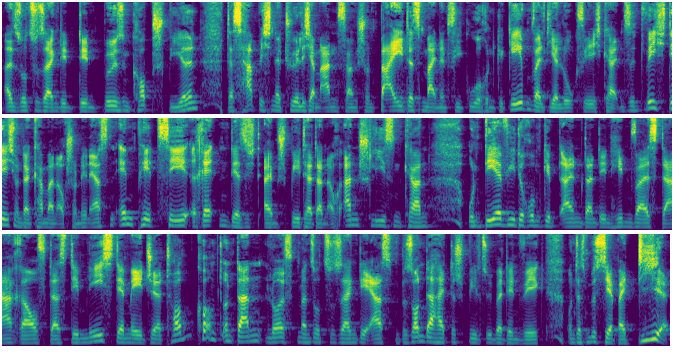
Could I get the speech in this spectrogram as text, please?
also sozusagen den, den bösen Kopf spielen. Das habe ich natürlich am Anfang schon beides meinen Figuren gegeben, weil Dialogfähigkeiten sind wichtig und dann kann man auch schon den ersten ersten NPC retten, der sich einem später dann auch anschließen kann. Und der wiederum gibt einem dann den Hinweis darauf, dass demnächst der Major Tom kommt und dann läuft man sozusagen die ersten Besonderheit des Spiels über den Weg. Und das müsste ja bei dir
